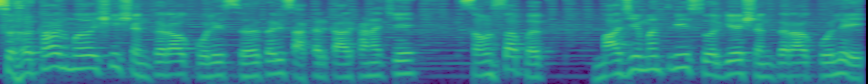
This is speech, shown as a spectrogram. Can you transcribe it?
सहकार महर्षी शंकरराव कोले सहकारी साखर कारखान्याचे संस्थापक माजी मंत्री स्वर्गीय शंकरराव कोले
